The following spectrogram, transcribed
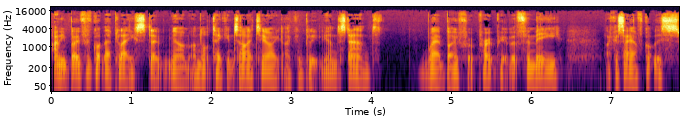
I mean, both have got their place. Don't you know? I'm, I'm not taking sides here. I, I, completely understand where both are appropriate. But for me, like I say, I've got this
